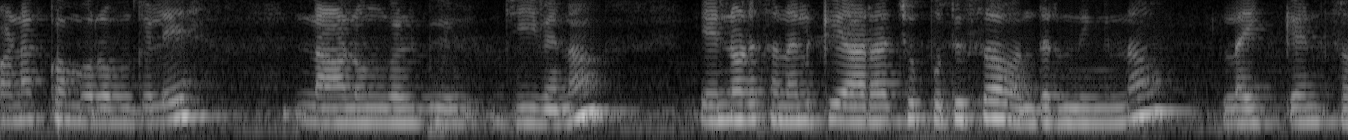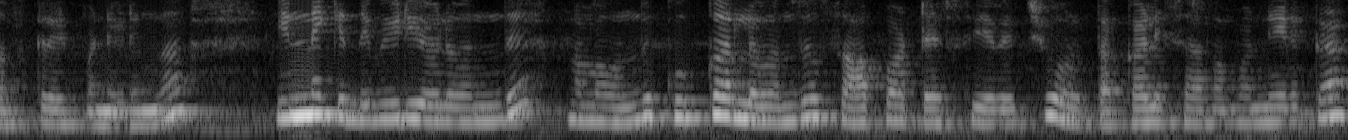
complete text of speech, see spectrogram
வணக்கம் உறவுகளே. நான் உங்கள் ஜீவனா. என்னோடய சேனலுக்கு யாராச்சும் புதுசாக வந்திருந்தீங்கன்னா லைக் அண்ட் சப்ஸ்கிரைப் பண்ணிவிடுங்க இன்றைக்கி இந்த வீடியோவில் வந்து நம்ம வந்து குக்கரில் வந்து சாப்பாட்டு அரிசியை வச்சு ஒரு தக்காளி சாதம் பண்ணியிருக்கேன்.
